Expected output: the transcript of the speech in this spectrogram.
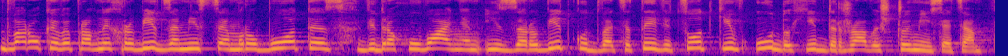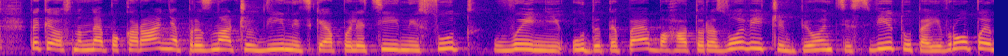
Два роки виправних робіт за місцем роботи з відрахуванням із заробітку 20% у дохід держави щомісяця. Таке основне покарання призначив Вінницький апеляційний суд винній у ДТП багаторазовій чемпіонці світу та Європи.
